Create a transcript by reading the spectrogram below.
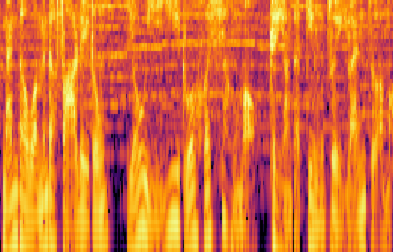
难道我们的法律中有以衣着和相貌这样的定罪原则吗？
